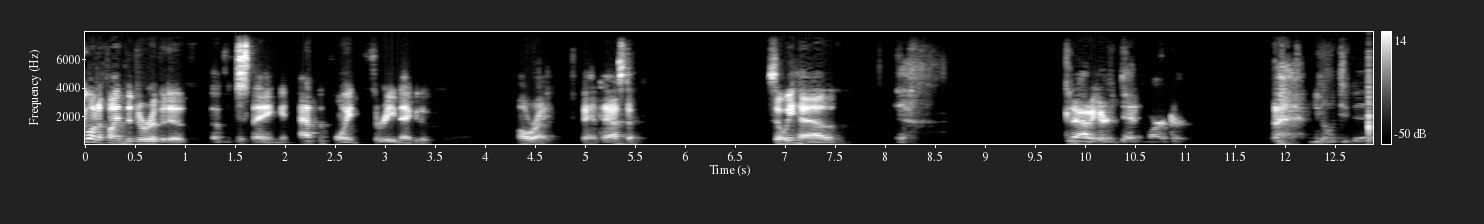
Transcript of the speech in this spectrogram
we want to find the derivative of this thing at the point 3, negative 4. All right, fantastic. So we have, get out of here, dead marker. You know what you did.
